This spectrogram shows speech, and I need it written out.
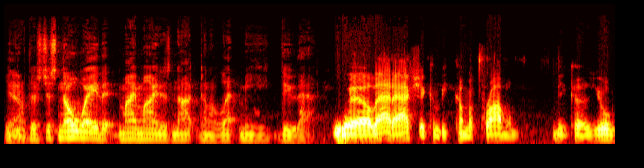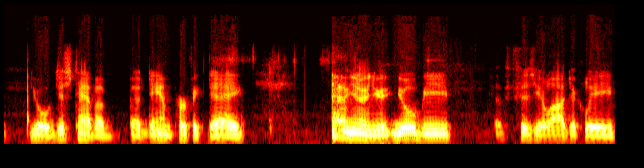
You know, Yeah. there's just no way that my mind is not going to let me do that. Well, that actually can become a problem because you'll you'll just have a, a damn perfect day. you know, you you'll be physiologically,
